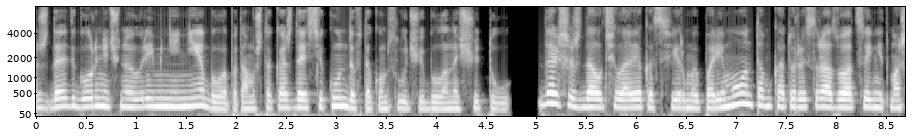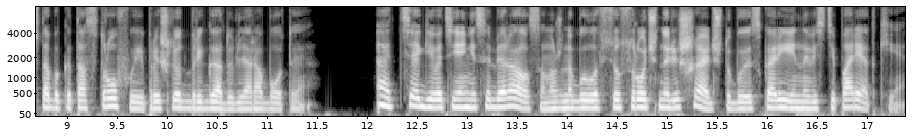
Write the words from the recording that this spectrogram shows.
Ждать горничную времени не было, потому что каждая секунда в таком случае была на счету. Дальше ждал человека с фирмы по ремонтам, который сразу оценит масштабы катастрофы и пришлет бригаду для работы. Оттягивать я не собирался, нужно было все срочно решать, чтобы скорее навести порядки.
